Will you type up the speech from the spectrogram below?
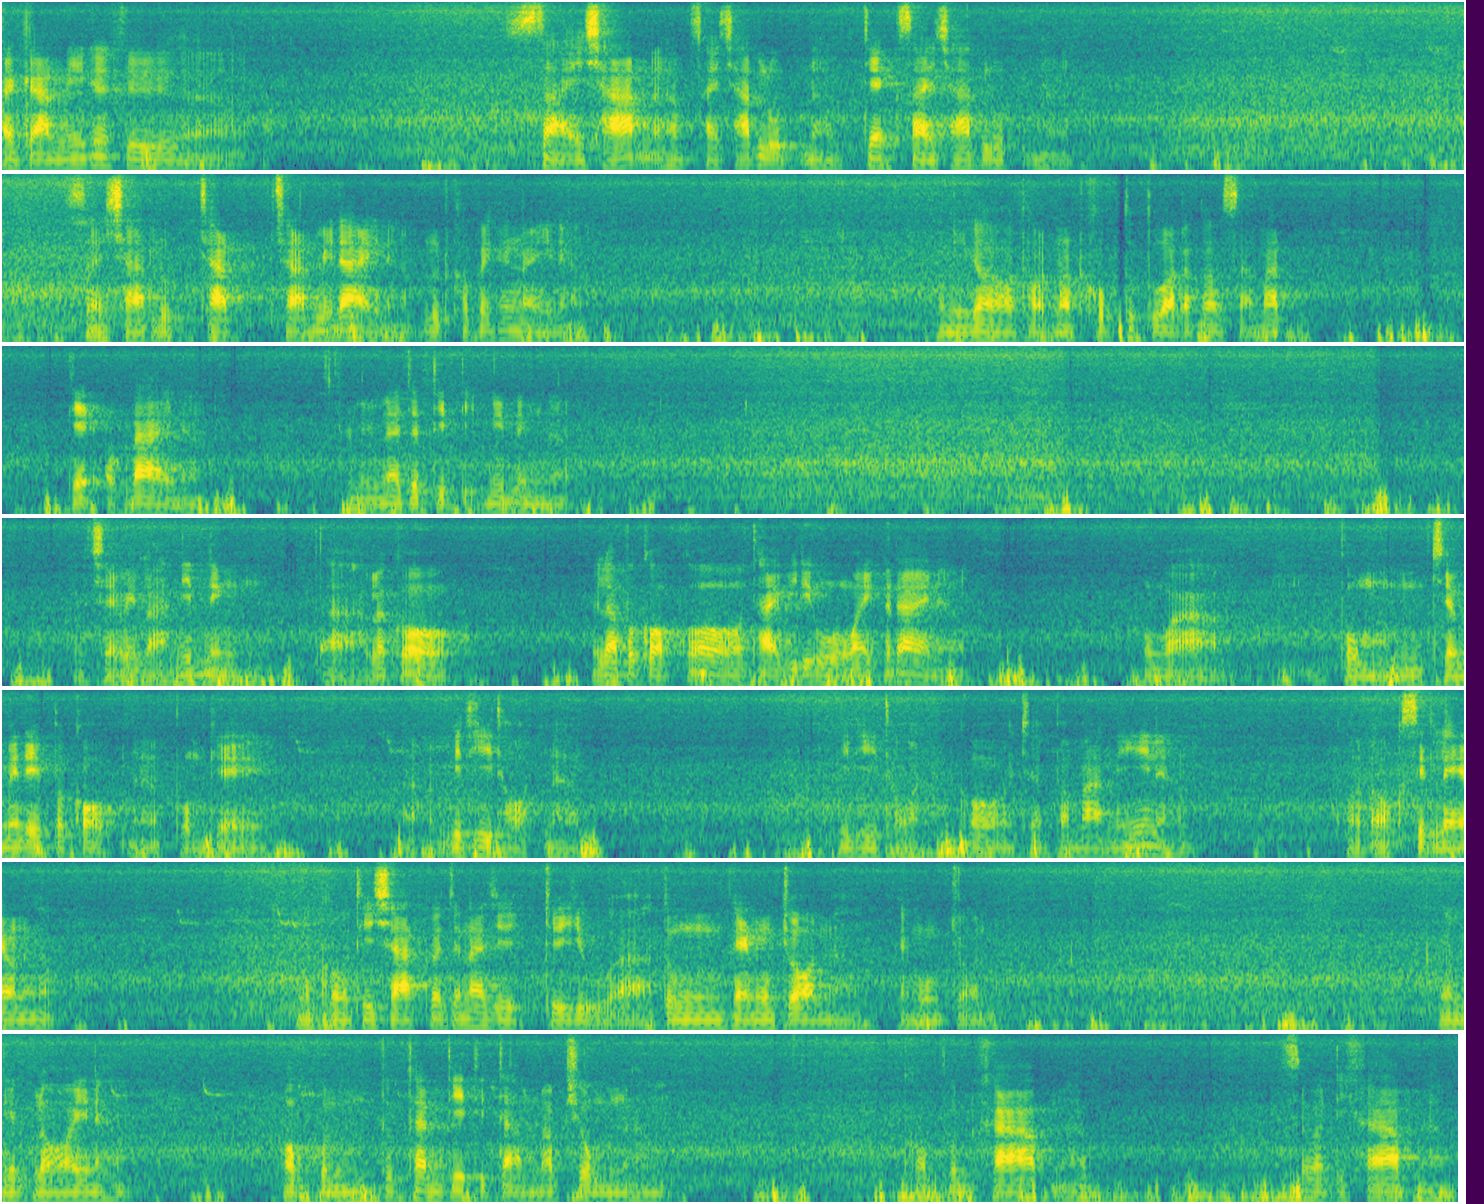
อาการนี้ก็คือสายชาร์จนะครับ สายชาร์จหลุดนะครับแจ็คสายชาร์จหลุดนะครับสายชาร์จหลุดชาร์จชาร์จไม่ได้นะครับ หลุดเข้าไปข้างในนะครับอันนี้ก็ถอดน็อตครบทุกตัวแล้วก็สามารถแกะออกได้นะครับอันนี้น่าจะติดอีกนิดนึงนะครับ ช้เวลานิดนึงอ่าแล้วก็เวลาประกอบก็ถ่ายวิดีโอไว้ก็ได้นะครับผมว่าผมจะไม่ได้ประกอบนะครับผมแค่วิธีถอดนะครับ วิธีถอดก็จะประมาณนี้นะครับถอดออกเสร็จแล้วนะครับแล้วก็ที่ชาร์จก็จะน่าจะจะอยู่ตรงแผงวงจรนะครับแผงวงจรก็เรียบร้อยนะครับ ขอบคุณทุกท่านที่ติดตามรับชมนะครับ ขอบคุณครับนะครับ สวัสดีครับนะครับ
